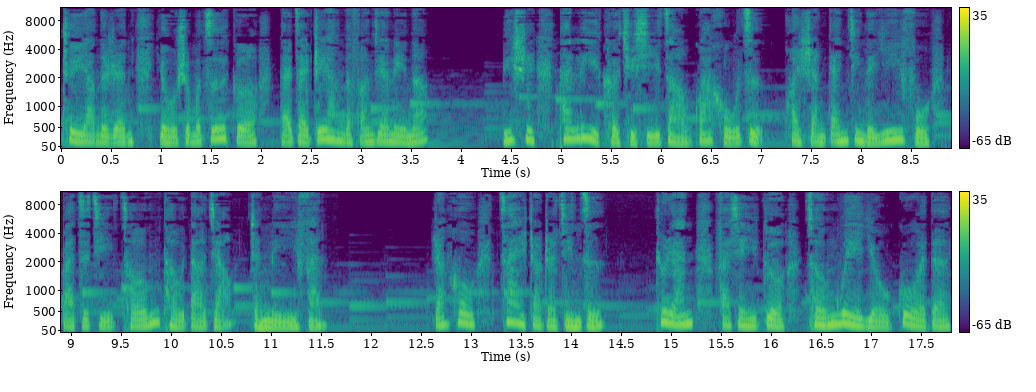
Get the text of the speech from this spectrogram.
这样的人有什么资格待在这样的房间里呢？于是他立刻去洗澡、刮胡子、换上干净的衣服，把自己从头到脚整理一番，然后再照照镜子，突然发现一个从未有过的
